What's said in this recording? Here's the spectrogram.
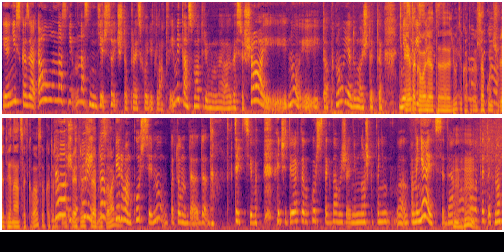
и они сказали, а у нас не, нас не интересует, что происходит в Латвии. Мы там смотрим в США, и, ну, и, и так, ну, я думаю, что это не это говорят люди, которые закончили 12 классов, которые да, получают и которые, высшее образование? Да, в первом курсе, ну, потом, да, да, да третьего, четвертого курса тогда уже немножко поменяется, да, угу. ну, вот этот, но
